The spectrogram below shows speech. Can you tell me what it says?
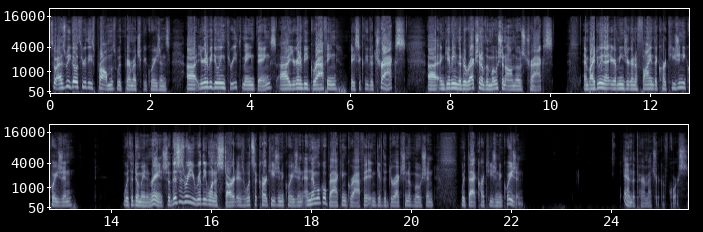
So as we go through these problems with parametric equations, uh, you're going to be doing three main things. Uh, you're going to be graphing basically the tracks uh, and giving the direction of the motion on those tracks. And by doing that, it means you're going to find the Cartesian equation with the domain and range. So this is where you really want to start is what's the Cartesian equation, and then we'll go back and graph it and give the direction of motion with that Cartesian equation. And the parametric, of course.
